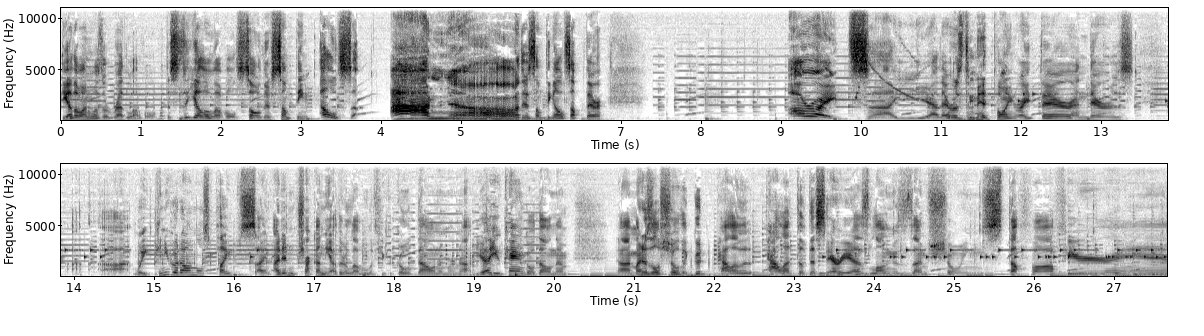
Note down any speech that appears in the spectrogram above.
the other one was a red level, but this is a yellow level, so there's something else. Ah, no! There's something else up there. Alright, uh, yeah, there was the midpoint right there, and there's... Uh, uh, wait, can you go down those pipes? I, I didn't check on the other level if you could go down them or not. Yeah, you can go down them. Uh, I might as well show the good palette, palette of this area as long as I'm showing stuff off here, and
